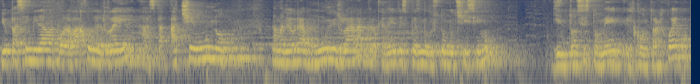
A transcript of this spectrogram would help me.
yo pasé mi dama por abajo del rey hasta H1, una maniobra muy rara, pero que a mí después me gustó muchísimo, y entonces tomé el contrajuego.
